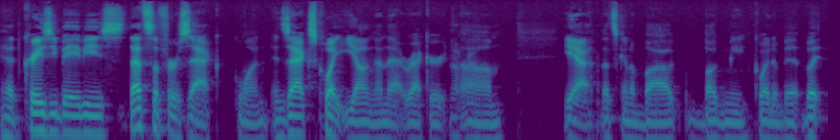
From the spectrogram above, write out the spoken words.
It had Crazy Babies. That's the first Zakk one, and Zakk's quite young on that record. Okay. Um, yeah, that's gonna bug bug me quite a bit. But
